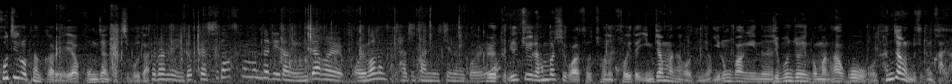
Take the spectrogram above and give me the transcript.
토지로 평가를 해요 공장 가치보다 그러면 이렇게 수강생분들이랑 임장을 얼마나 자주 다니시는 거예요? 그래도 일주일에 한 번씩 와서 저는 거의 다 임장만 하거든요. 이론 강의는 기본적인 것만 하고 현장을 무조건 가요.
